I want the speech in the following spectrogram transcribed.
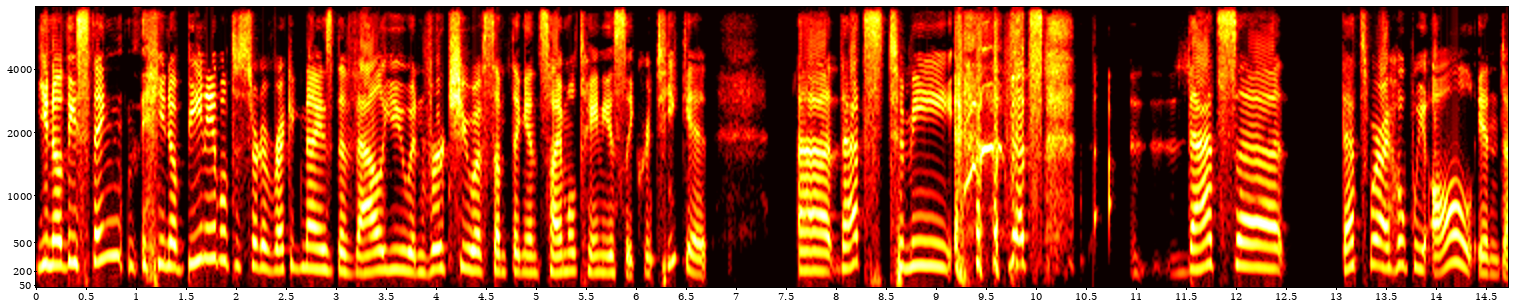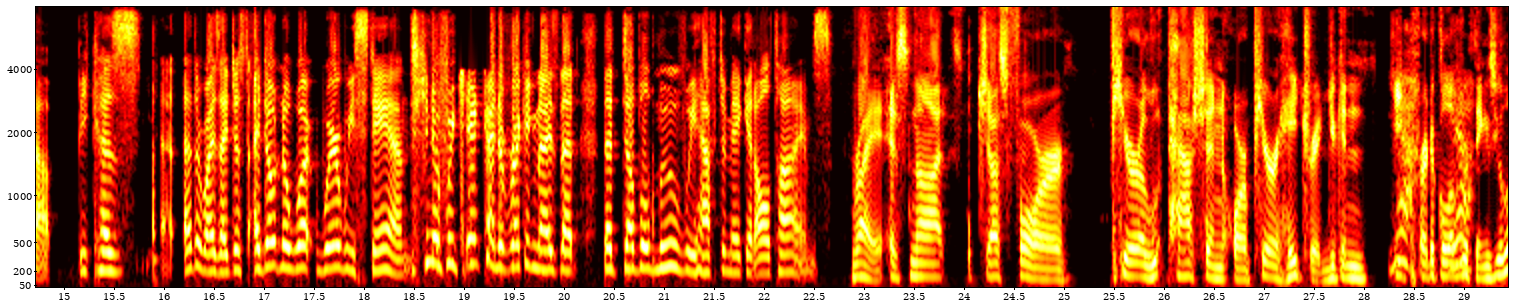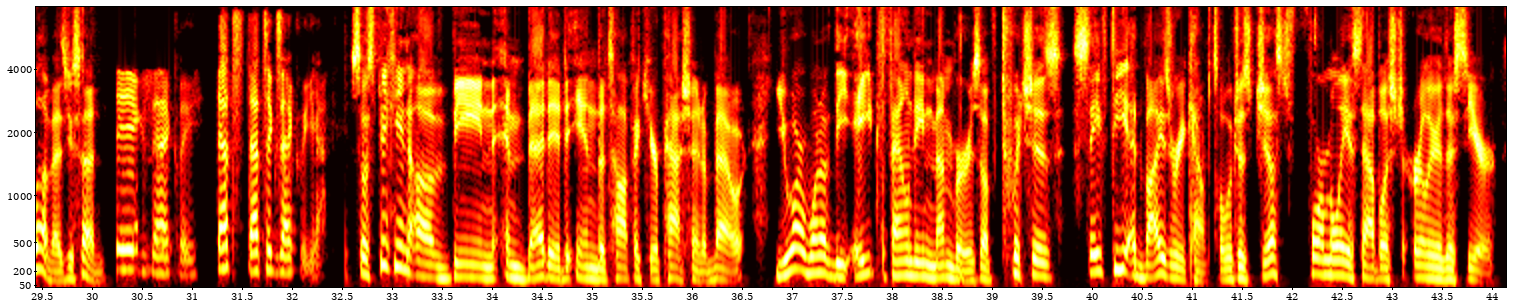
you know these things you know being able to sort of recognize the value and virtue of something and simultaneously critique it uh, that's to me that's that's uh, that's where i hope we all end up because otherwise i just i don't know what where we stand you know if we can't kind of recognize that that double move we have to make at all times right it's not just for pure passion or pure hatred. You can yeah, be critical of yeah. the things you love, as you said. Exactly. That's that's exactly yeah. So speaking of being embedded in the topic you're passionate about, you are one of the eight founding members of Twitch's Safety Advisory Council, which was just formally established earlier this year.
